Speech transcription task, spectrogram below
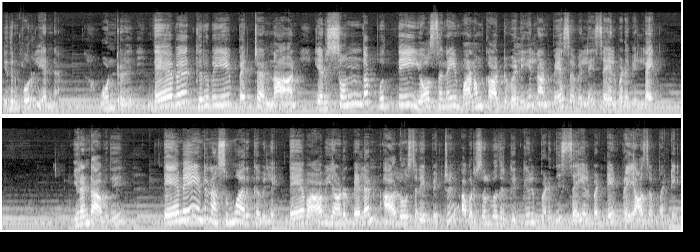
இதன் பொருள் என்ன? ஒன்று தேவ கிருபையை பெற்ற நான் என் சொந்த புத்தி யோசனை மனம் காட்டு வழியில் நான் பேசவில்லை செயல்படவில்லை. இரண்டாவது தேமே என்று நான் சும்மா இருக்கவில்லை. தேவ ஆவியானர் பெலன் ஆலோசனை பெற்று அவர் சொல்வதற்கு கீழ்ப்படுத்தி செயல்பட்டேன் பிரயாசப்பட்டேன்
